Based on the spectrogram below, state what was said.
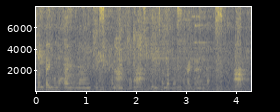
Bantay muna tayo ng principal dito. Doon sa labas, sa kanya ng box.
